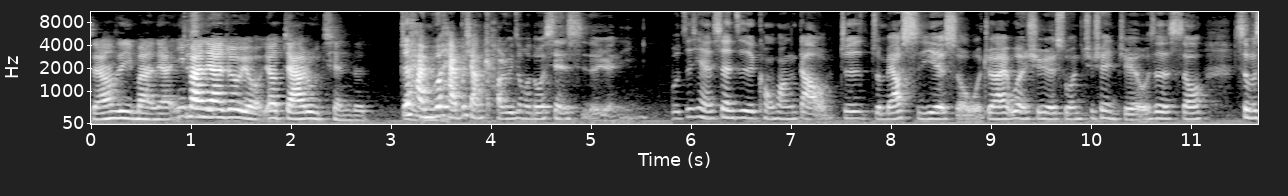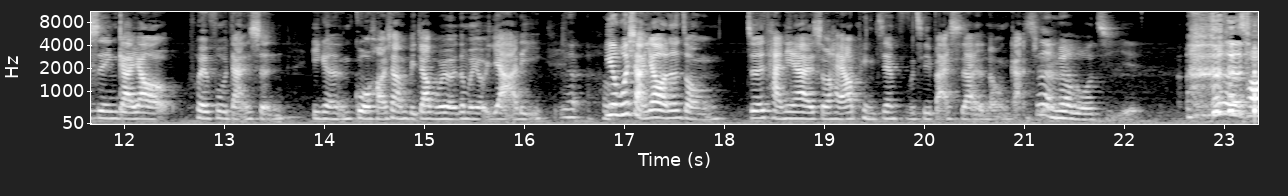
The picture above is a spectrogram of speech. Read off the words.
怎样是一般恋爱？一般恋爱就有要加入钱的，就还不还不想考虑这么多现实的原因。我之前甚至恐慌到，就是准备要失业的时候，我就在问学学说：“学学，你觉得我这个时候是不是应该要恢复单身？”一个人过好像比较不会有那么有压力，因为我想要那种 就是谈恋爱的时候还要贫贱夫妻百事哀的那种感觉，真的没有逻辑耶，真的超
